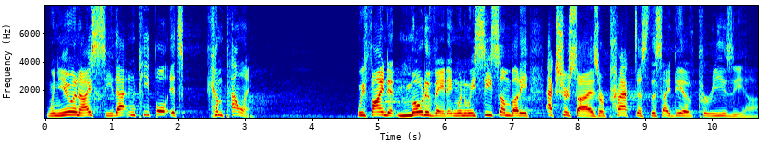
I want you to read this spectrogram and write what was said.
when you and I see that in people, it's compelling. We find it motivating when we see somebody exercise or practice this idea of parrhesia.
